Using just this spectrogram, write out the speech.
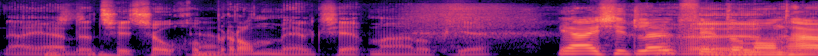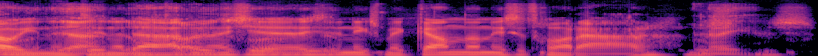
Nou ja, dat zit zo gebrandmerkt, zeg maar, op je... Ja, als je het leuk Uh, vindt, dan onthoud je het ja, inderdaad. je En als je, als je er niks mee kan, dan is het gewoon raar. Dus, Nee. dus,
